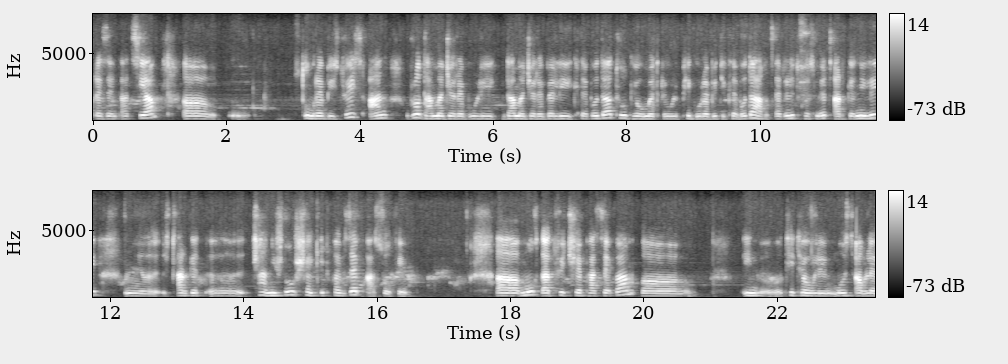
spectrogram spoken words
პრეზენტაცია. სტუმრებისთვის ან უფრო დამაჯერებული დამაჯერებელი იქნებოდა თუ გეომეტრიული ფიგურებით იქნებოდა აღწერილი თქვენს მიერ წარგენილი წარგე ჩანიშნულ შეკითხვებზე პასუხი. აა მოხდა თვით შეფასება აა თითეული მოსწავლე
